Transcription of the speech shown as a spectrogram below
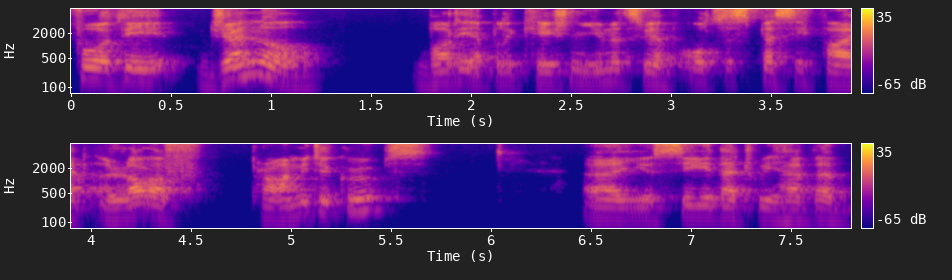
For the general body application units, we have also specified a lot of parameter groups. Uh, you see that we have a,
